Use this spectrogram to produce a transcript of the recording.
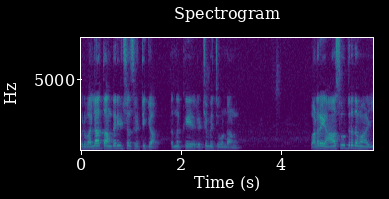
ഒരു വല്ലാത്ത അന്തരീക്ഷം സൃഷ്ടിക്കാം എന്നൊക്കെ ലക്ഷ്യം വെച്ചുകൊണ്ടാണ്. വളരെ ആസൂത്രിതമായി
